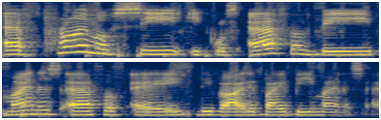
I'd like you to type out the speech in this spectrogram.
f prime of C equals f of b minus f of a divided by b minus a.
